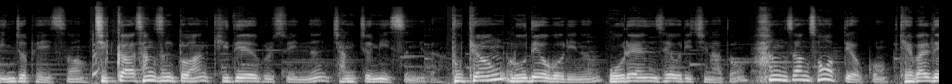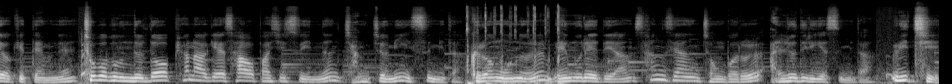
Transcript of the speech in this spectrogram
인접해 있어 지가 상승 또한 기대해 볼 수 있는 장점이 있습니다. 부평 로데오 거리는 오랜 세월이 지나도 항상 성업되었고 개발되었기 때문에 초보분들도 편하게 사업하실 수 있는 장점이 있습니다. 그럼 오늘 매물에 대한 상세한 정보를 알려드리겠습니다. 위치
